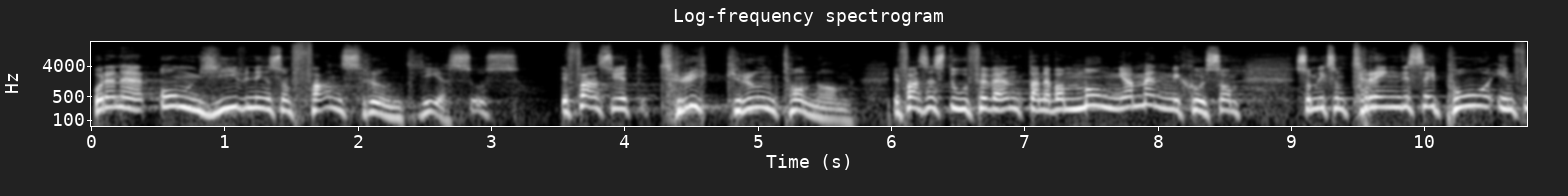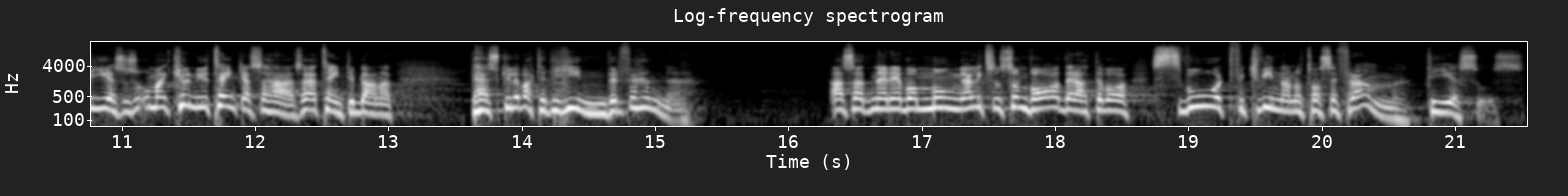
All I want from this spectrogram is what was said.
Och den här omgivningen som fanns runt Jesus, det fanns ju ett tryck runt honom. Det fanns en stor förväntan. Det var många människor som, som liksom trängde sig på inför Jesus. Och man kunde ju tänka så här, så jag tänkt ibland att det här skulle varit ett hinder för henne. Alltså att när det var många liksom som var där, att det var svårt för kvinnan att ta sig fram till Jesus.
